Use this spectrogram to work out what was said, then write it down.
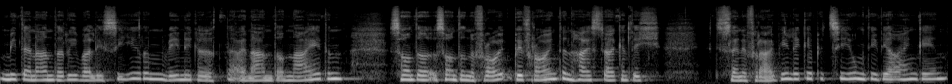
miteinander rivalisieren, weniger einander neiden, sondern, sondern befreunden heißt eigentlich, es ist eine freiwillige Beziehung, die wir eingehen.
